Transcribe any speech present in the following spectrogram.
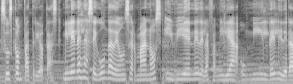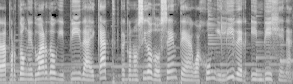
sus compatriotas. Milena es la segunda de 11 hermanos y viene de la familia humilde liderada por don Eduardo Guipida Ecat, reconocido docente aguajún y líder indígena,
